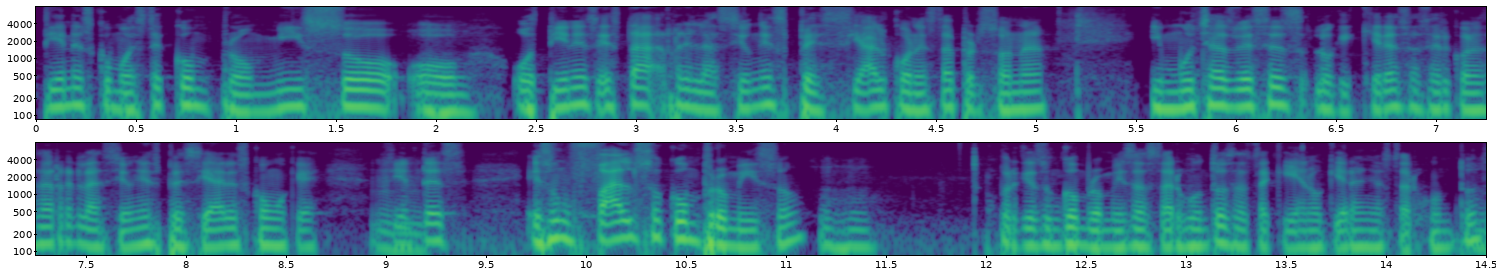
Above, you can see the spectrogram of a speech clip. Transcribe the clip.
tienes como este compromiso o, o tienes esta relación especial con esta persona y muchas veces lo que quieres hacer con esa relación especial es como que sientes, es un falso compromiso. Porque es un compromiso estar juntos hasta que ya no quieran estar juntos,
